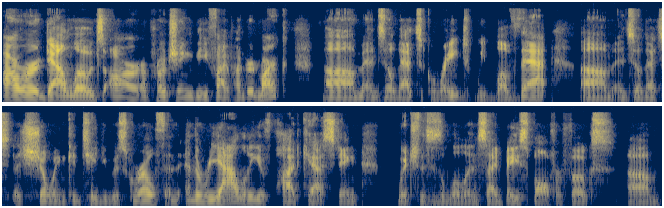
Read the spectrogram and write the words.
our downloads are approaching the 500 mark. Um, and so that's great. We love that. Um, and so that's, showing continuous growth. And, and the reality of podcasting, which this is a little inside baseball for folks. Um,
